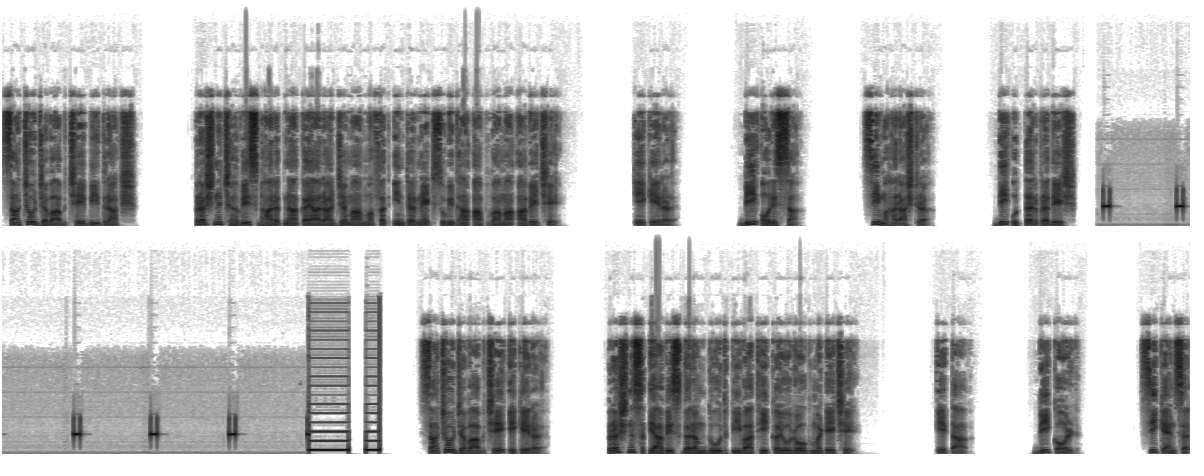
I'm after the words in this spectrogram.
સાચો જવાબ છે બી દ્રાક્ષ. પ્રશ્ન છવ્વીસ ભારતના કયા રાજ્યમાં મફત ઇન્ટરનેટ સુવિધા આપવામાં આવે છે? A Kerala. B Orissa. C Maharashtra. D Uttar Pradesh. સાચો જવાબ છે એ કેરળ. પ્રશ્ન સત્યાવીસ, ગરમ દૂધ પીવાથી કયો રોગ મટે છે? એ તાવ. B cold C cancer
